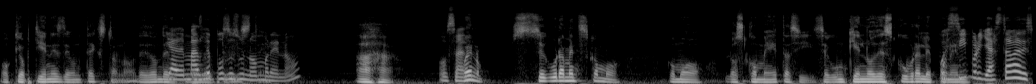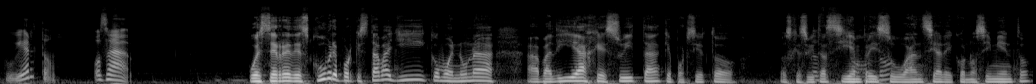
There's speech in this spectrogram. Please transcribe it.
o que obtienes de un texto, ¿no? De dónde Y además le puso su nombre, ¿no? Ajá. O sea, Bueno, seguramente es como, como los cometas y según quien lo descubra le pues ponen. sí, pero ya estaba descubierto. O sea, Pues se redescubre porque estaba allí como en una abadía jesuita, que por cierto, los jesuitas Los siempre y su ansia de conocimiento.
